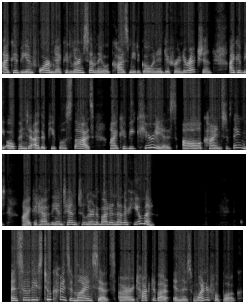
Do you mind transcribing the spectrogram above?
I could be informed. I could learn something that would cause me to go in a different direction. I could be open to other people's thoughts. I could be curious, all kinds of things. I could have the intent to learn about another human. And so these two kinds of mindsets are talked about in this wonderful book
